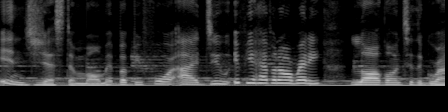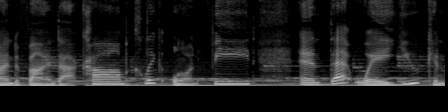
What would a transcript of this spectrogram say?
in just a moment. But before I do, if you haven't already, log on to thegrinddefined.com, click on feed, and that way you can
